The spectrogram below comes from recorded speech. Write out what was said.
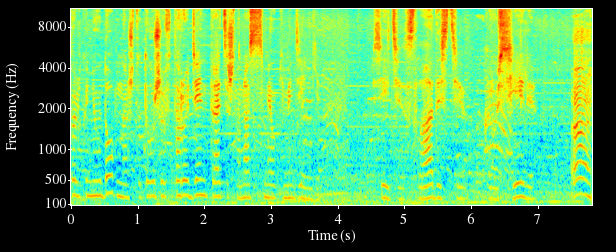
только неудобно, что ты уже второй день тратишь на нас с мелкими деньги. Все эти сладости, карусели. А,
